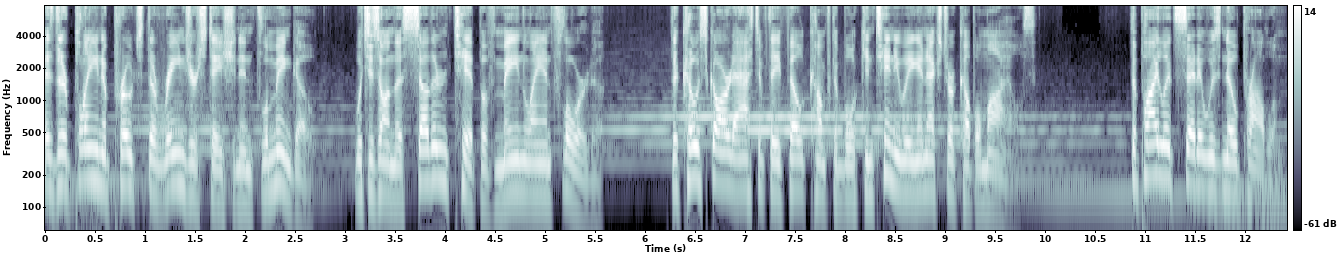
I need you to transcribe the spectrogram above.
As their plane approached the ranger station in Flamingo, which is on the southern tip of mainland Florida, the Coast Guard asked if they felt comfortable continuing an extra couple miles. The pilots said it was no problem.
